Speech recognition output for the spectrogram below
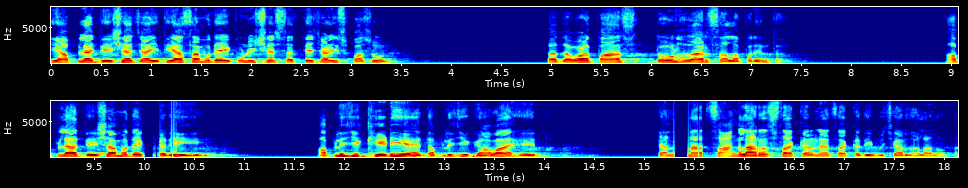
की आपल्या देशाच्या इतिहासामध्ये एकोणीसशे सत्तेचाळीसपासून तर जवळपास दोन हजार सालापर्यंत आपल्या देशामध्ये कधी आपली जी खेडी आहेत आपली जी गावं आहेत त्यांना चांगला रस्ता करण्याचा कधी विचार झाला नव्हता.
